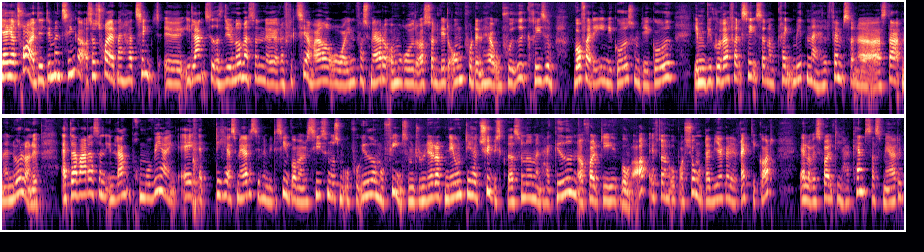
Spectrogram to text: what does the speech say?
Ja, jeg tror, at det er det, man tænker, og så tror jeg, at man har tænkt øh, i lang tid, altså det er jo noget, man sådan øh, reflekterer meget over inden for smerteområdet, også sådan lidt ovenpå den her opioidkrise. Hvorfor er det egentlig gået, som det er gået? Jamen, vi kunne i hvert fald se sådan omkring midten af 90'erne og starten af 0'erne, at der var der sådan en lang promovering af, at det her smertestillende medicin, hvor man vil sige sådan noget som opioider og morfin, som du netop nævnte, det har typisk været sådan noget, man har givet, når folk de vågner op efter en operation, der virker det rigtig godt, eller hvis folk de har cancersmerte.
